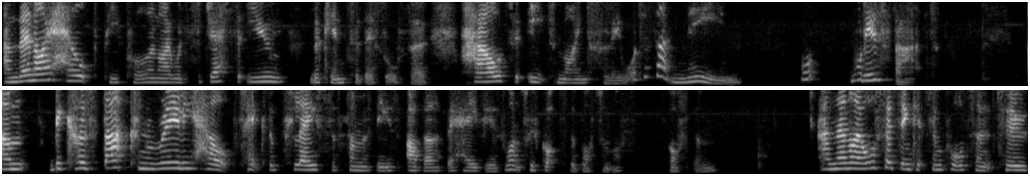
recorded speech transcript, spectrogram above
And then I help people, and I would suggest that you look into this also how to eat mindfully. What does that mean? What, what is that? Um, because that can really help take the place of some of these other behaviors once we've got to the bottom of, of them. And then I also think it's important to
